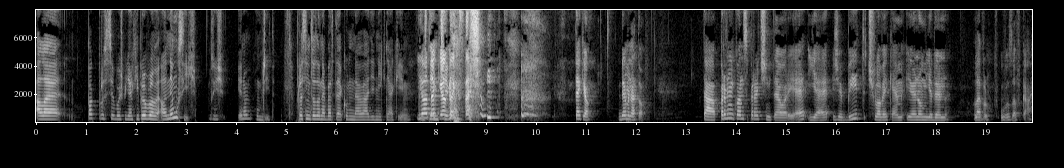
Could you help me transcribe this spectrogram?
ale pak prostě budeš mít nějaký problémy, ale nemusíš. Musíš jenom umřít. Prosím, toto neberte jako navádění k nějakým Jo, tak jo, činům. tak stačí. tak jo, jdeme na to. Ta první konspirační teorie je, že být člověkem je jenom jeden level v uvozovkách.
